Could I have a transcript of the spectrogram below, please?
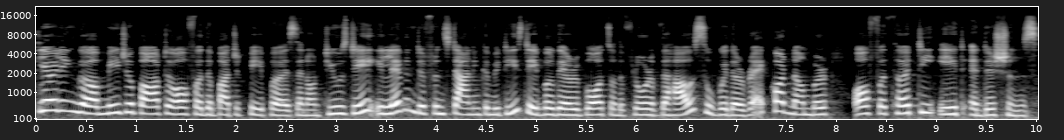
clearing a major part of uh, the budget papers. And on Tuesday, 11 different standing committees tabled their reports on the floor of the House with a record number of 38 editions.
